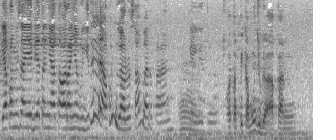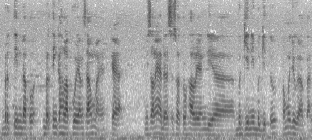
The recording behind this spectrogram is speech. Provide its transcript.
ya kalau misalnya dia ternyata orangnya begitu ya aku juga harus sabar kan Hmm. kayak gitu Oh tapi kamu juga akan bertindak bertingkah laku yang sama ya kayak misalnya ada sesuatu hal yang dia begini begitu kamu juga akan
